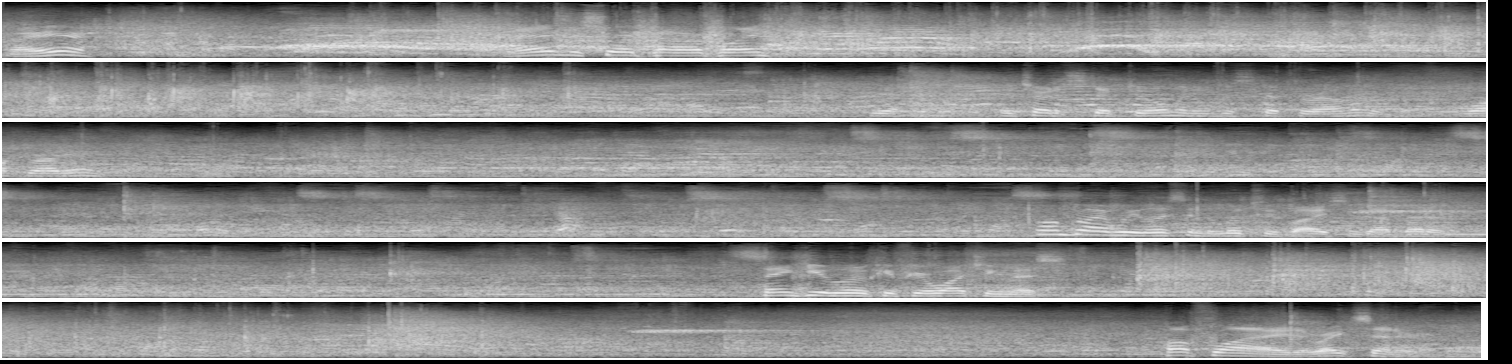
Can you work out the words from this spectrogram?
Right here. That is a short power play. Yeah, they tried to step to him and he just stepped around him and walked right in. Well, I'm glad we listened to Luke's advice and got better. Thank you, Luke, if you're watching this. Pop fly to right center.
